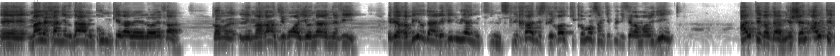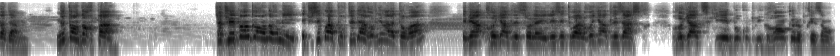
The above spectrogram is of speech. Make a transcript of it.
eh, nirdam kum kira comme les marins diront à Yona Navi. Eh bien, Rabbi Yoda Levi, lui, a une, slicha, des slichot qui commence un petit peu différemment. Il dit Alteradam, Yashen Alteradam, ne t'endors pas. Tu n'es pas encore endormi. Et tu sais quoi Pour t'aider à revenir à la Torah, eh bien, regarde les soleils, les étoiles, regarde les astres, regarde ce qui est beaucoup plus grand que le présent.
